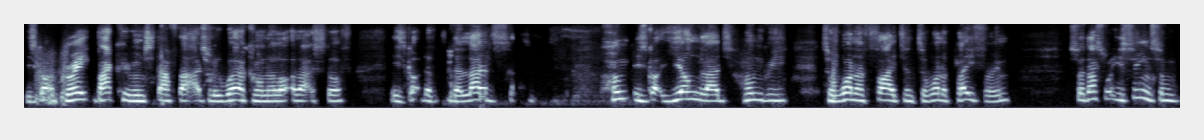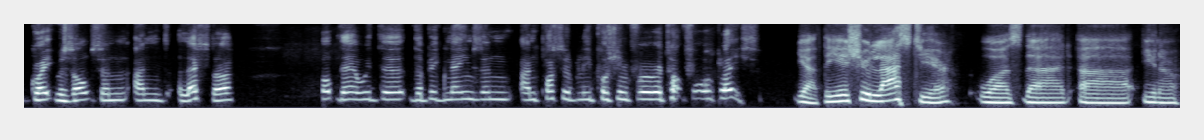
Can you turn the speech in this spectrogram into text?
He's got a great backroom staff that actually work on a lot of that stuff. He's got the, the lads, hung, he's got young lads hungry to want to fight and to want to play for him. So that's what you're seeing some great results and and Leicester up there with the the big names and and possibly pushing for a top four place. Yeah, the issue last year was that uh, you know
